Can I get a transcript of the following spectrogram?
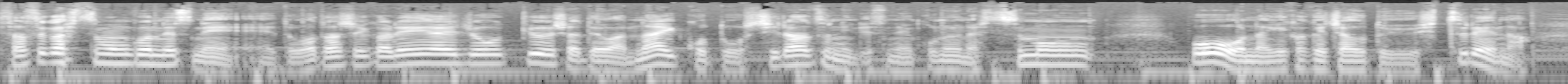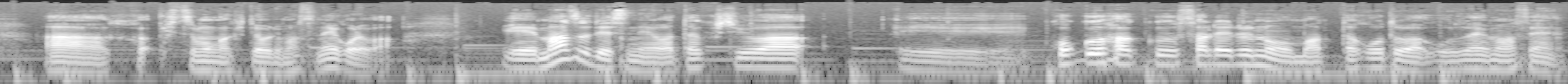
さすが質問君ですね、えーと。私が恋愛上級者ではないことを知らずにですね、このような質問を投げかけちゃうという失礼なあ質問が来ておりますね、これは。えー、まずですね、私は、えー、告白されるのを待ったことはございません。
